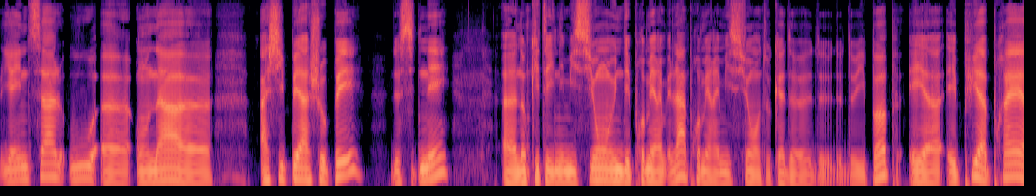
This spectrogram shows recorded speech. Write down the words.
il y a une salle où euh, on a euh, HIP de Sydney, euh, donc qui était une émission, une des premières, la première émission en tout cas de, hip-hop. Et, euh, et puis après,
